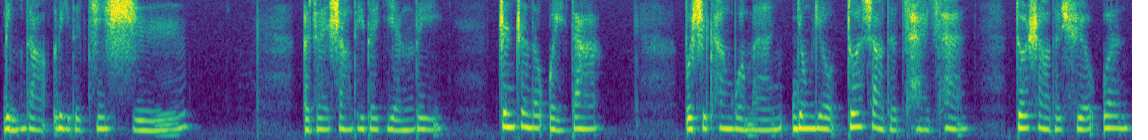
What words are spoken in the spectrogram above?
领导力的基石。而在上帝的眼里，真正的伟大，不是看我们拥有多少的财产、多少的学问、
